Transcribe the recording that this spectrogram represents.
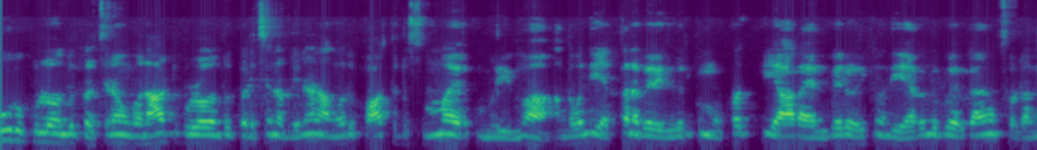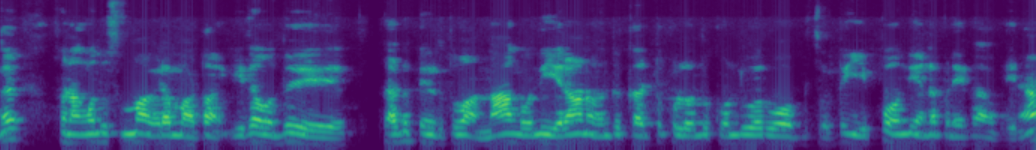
ஊருக்குள்ள வந்து பிரச்சனை உங்க நாட்டுக்குள்ள வந்து பிரச்சனை அப்படின்னா நாங்க வந்து பார்த்துட்டு சும்மா இருக்க முடியுமா? அங்க வந்து எத்தனை பேர் இது வரைக்கும் முப்பத்தி ஆறாயிரம் பேர் வரைக்கும் வந்து இறந்து போயிருக்காங்கன்னு சொல்றாங்க. ஸோ நாங்க வந்து சும்மா விட மாட்டோம் இதை வந்து தடுத்து நிறுத்துவோம் நாங்க வந்து ஈரானை வந்து கட்டுக்குள்ள வந்து கொண்டு வருவோம் அப்படின்னு சொல்லிட்டு இப்போ வந்து என்ன பண்ணிருக்காங்க அப்படின்னா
